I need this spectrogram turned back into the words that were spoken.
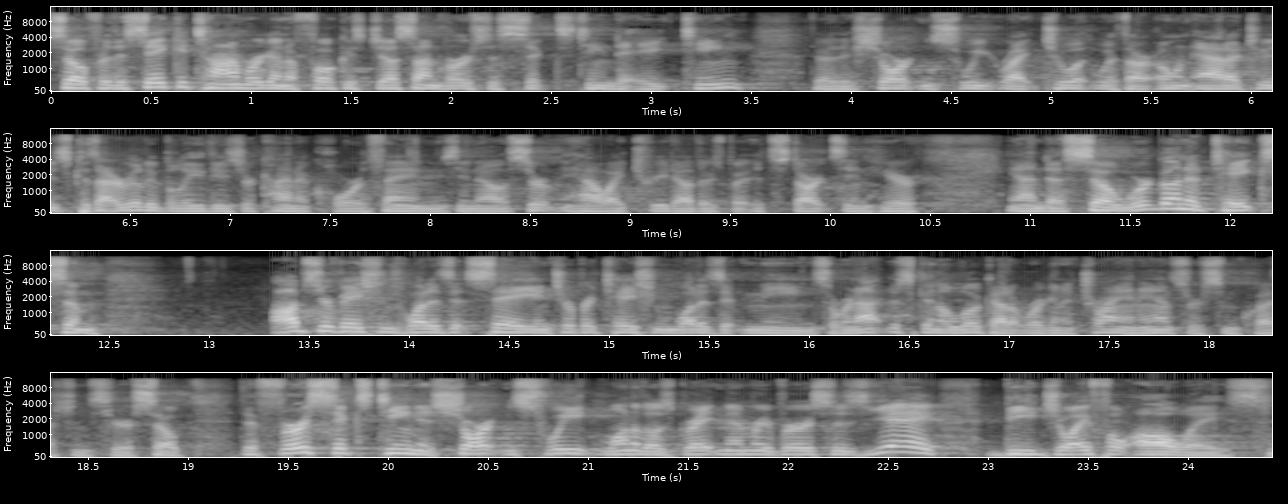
so for the sake of time we're going to focus just on verses 16 to 18 they're the short and sweet right to it with our own attitudes because i really believe these are kind of core things you know certainly how i treat others but it starts in here and uh, so we're going to take some Observations, what does it say? Interpretation, what does it mean? So we're not just going to look at it, we're going to try and answer some questions here. So the first 16 is short and sweet, one of those great memory verses. Yay! Be joyful always.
